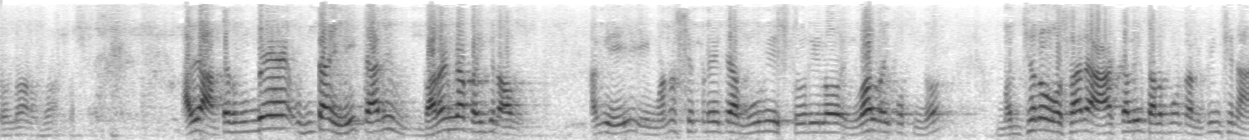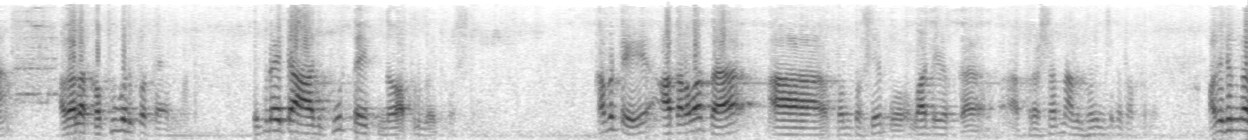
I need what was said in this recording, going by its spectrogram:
రెండో అనుభవం అవి అంతకుముందే ఉంటాయి కానీ బలంగా పైకి రావు. అవి ఈ మనస్సు ఎప్పుడైతే ఆ మూవీ స్టోరీలో ఇన్వాల్వ్ అయిపోతుందో మధ్యలో ఓసారి ఆకలి తలపోటు అనిపించినా అవి అలా కప్పుబడిపోతాయి అన్నమాట. ఎప్పుడైతే అది పూర్తి అవుతుందో అప్పుడు బయటకు వస్తుంది కాబట్టి ఆ తర్వాత ఆ కొంతసేపు వాటి యొక్క ఆ ప్రెషర్ని అనుభవించక తప్పదు. ఆ విధంగా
